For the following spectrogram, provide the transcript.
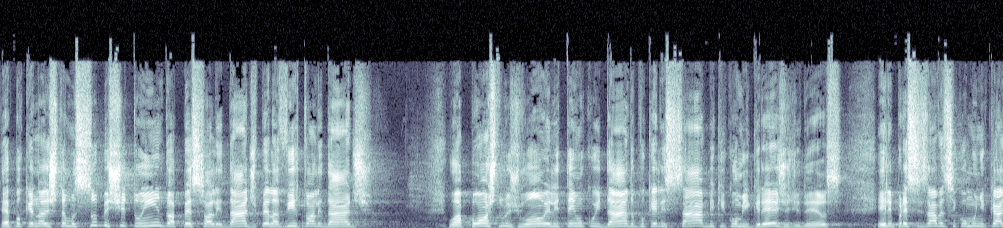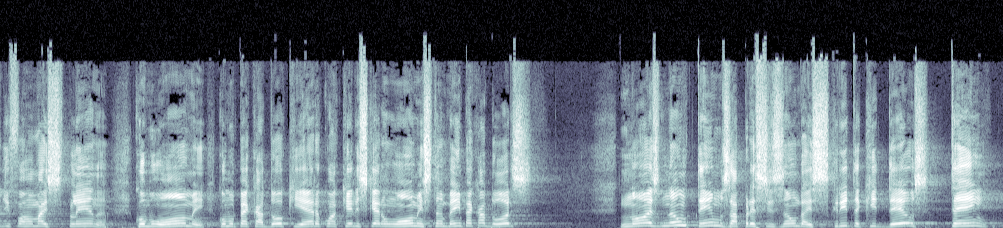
é porque nós estamos substituindo a pessoalidade pela virtualidade. O apóstolo João, ele tem um cuidado porque ele sabe que como igreja de Deus, ele precisava se comunicar de forma mais plena, como homem, como pecador que era com aqueles que eram homens também pecadores. Nós não temos a precisão da escrita que Deus tem.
